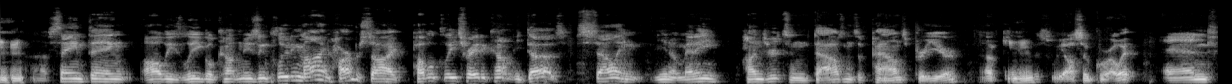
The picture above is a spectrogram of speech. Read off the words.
Mm-hmm. Uh, same thing, all these legal companies, including mine, Harborside, publicly traded company, does selling you know many hundreds and thousands of pounds per year of mm-hmm. cannabis. Mm-hmm. We also grow it. and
